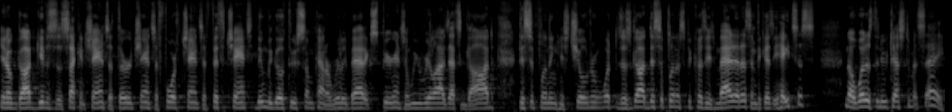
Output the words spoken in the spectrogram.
You know, God gives us a second chance, a third chance, a fourth chance, a fifth chance. Then we go through some kind of really bad experience and we realize that's God disciplining his children. What does God discipline us because he's mad at us and because he hates us? No, what does the New Testament say?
